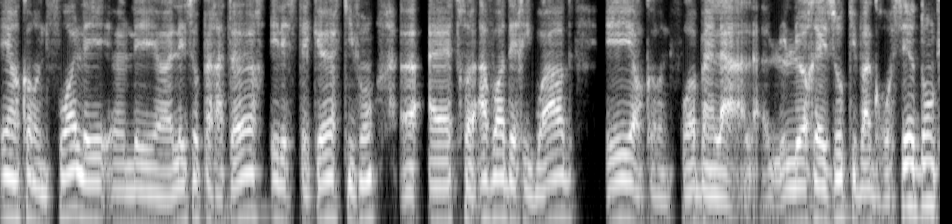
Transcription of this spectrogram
et encore une fois, les, euh, euh, opérateurs et les stakers qui vont euh, avoir des rewards et encore une fois, ben, le réseau qui va grossir. Donc,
